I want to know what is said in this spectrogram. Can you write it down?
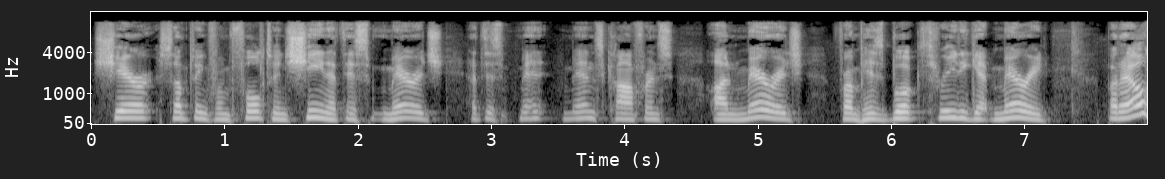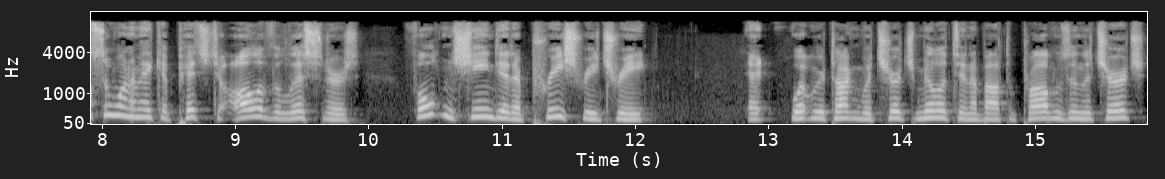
share something from Fulton Sheen at this marriage, at this men's conference on marriage from his book, Three to Get Married. But I also want to make a pitch to all of the listeners. Fulton Sheen did a priest retreat at what we were talking with Church Militant about the problems in the church.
